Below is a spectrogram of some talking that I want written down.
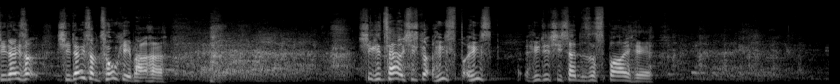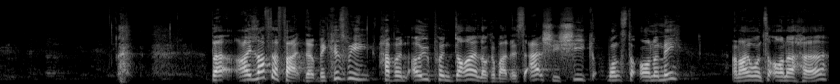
she, knows, she knows I'm talking about her. she can tell. She's got. Who's, who's, who did she send as a spy here? But I love the fact that because we have an open dialogue about this, actually she wants to honor me and I want to honor her.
